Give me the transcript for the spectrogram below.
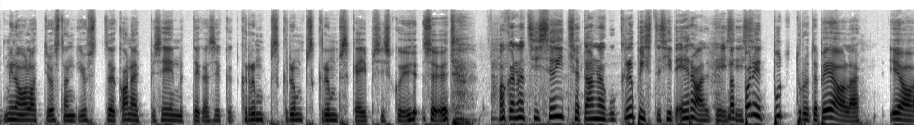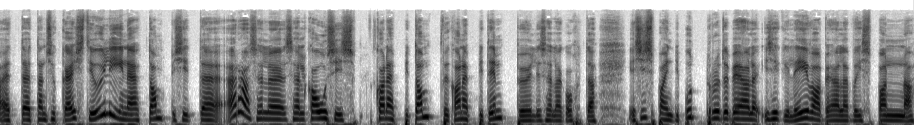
et mina alati ostangi just kanepiseemnetega, niisugune krõmps, krõmps, krõmps käib siis, kui sööd. aga nad siis sõid seda nagu krõbistasid eraldi nad siis? Nad panid putrude peale jaa, et, et ta on niisugune hästi õline, tampisid ära selle seal kausis, kanepitamp või kanepitemp öeldi selle kohta, ja siis pandi putrude peale, isegi leiva peale võis panna,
